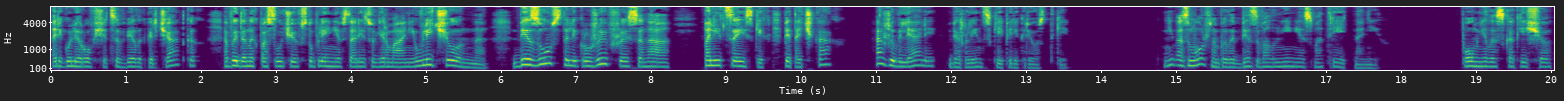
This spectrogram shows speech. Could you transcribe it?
регулировщицы в белых перчатках, выданных по случаю вступления в столицу Германии, увлеченно, без устали кружившиеся на полицейских пятачках, оживляли берлинские перекрестки. Невозможно было без волнения смотреть на них. Помнилось, как еще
